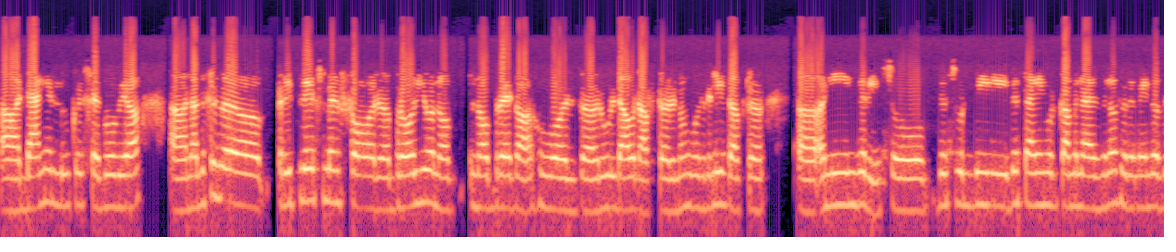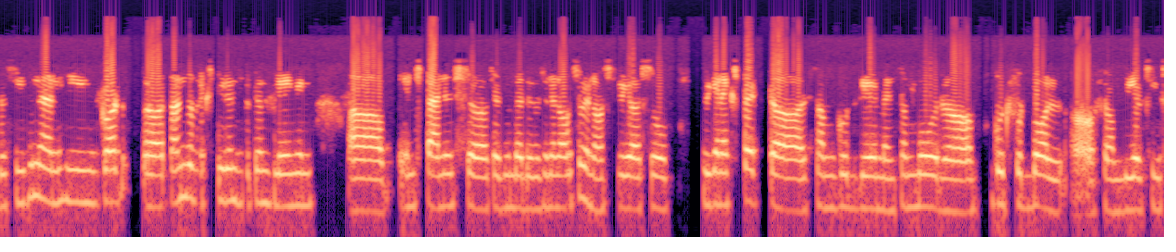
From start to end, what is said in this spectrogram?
uh, Daniel Lucas Segovia. Uh, now this is a replacement for uh, Braulio Nobrega, who was uh, ruled out after you know who was released after uh, a knee injury. So this would be this signing would come in as you know for the remainder of the season, and he got uh, tons of experience with him playing in uh, in Spanish uh, Segunda division and also in Austria. So we can expect uh, some good game and some more uh, good football uh, from BFC's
